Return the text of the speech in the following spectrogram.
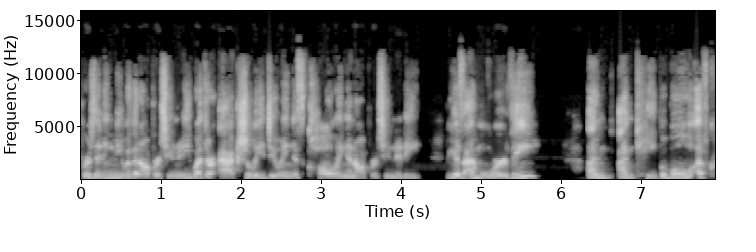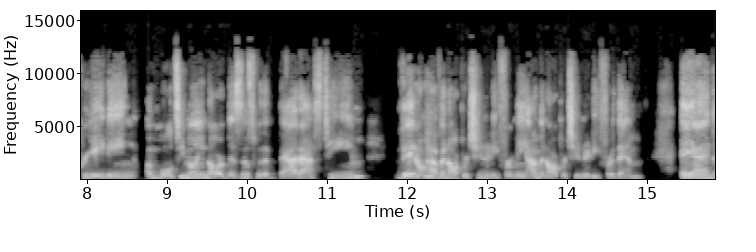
presenting me with an opportunity, what they're actually doing is calling an opportunity because I'm worthy. I'm I'm capable of creating a multi-million dollar business with a badass team they don't have an opportunity for me i'm an opportunity for them. And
